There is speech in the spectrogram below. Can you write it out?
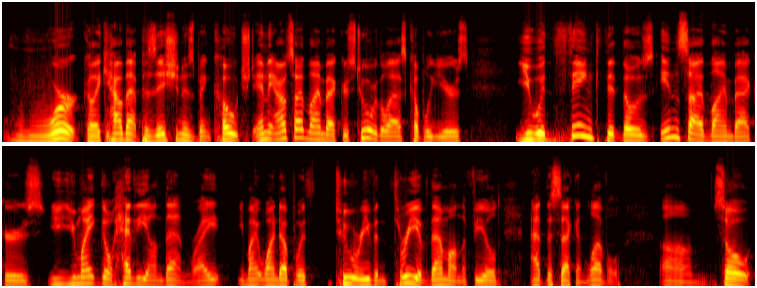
work, like how that position has been coached, and the outside linebackers too over the last couple years, you would think that those inside linebackers, you, you might go heavy on them, right? You might wind up with two or even three of them on the field at the second level. Um, so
